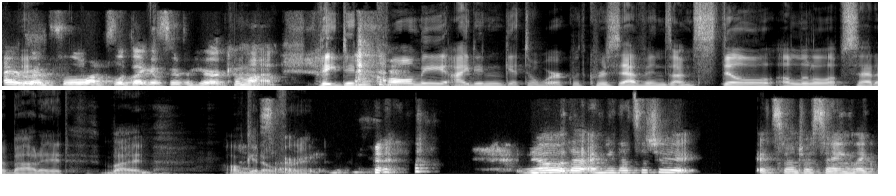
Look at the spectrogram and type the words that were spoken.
Everyone still wants to look like a superhero. Come on. They didn't call me. I didn't get to work with Chris Evans. I'm still a little upset about it, but I'll get I'm over sorry. it. no, that I mean that's such a it's so interesting. Like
